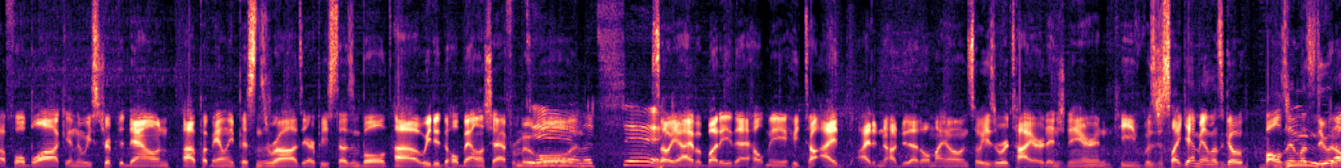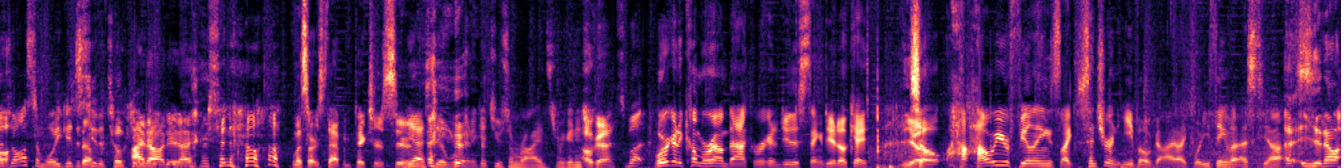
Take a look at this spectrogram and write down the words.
a full block, and then we stripped it down, uh, put mainly pistons and rods, ARP studs and bolt. Uh, we did the whole balance shaft removal. Damn, and that's sick. so yeah, I have a buddy that helped me. He taught, I I didn't know how to do that on my own, so he's a retired engineer, and he was just like, yeah, man, let's go balls in, let's do it that's all. awesome. Well, you get to So, see the Tokyo. I know, dude, I- in person now. I'm gonna start snapping pictures soon. Yes, dude, we're gonna get you some rides. We're gonna Okay. rides. but we're gonna come around back. We're gonna do this thing, dude. Okay. Yep. So, how are your feelings? Like, since you're an Evo guy, like, what do you think about STI? Uh, you know,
